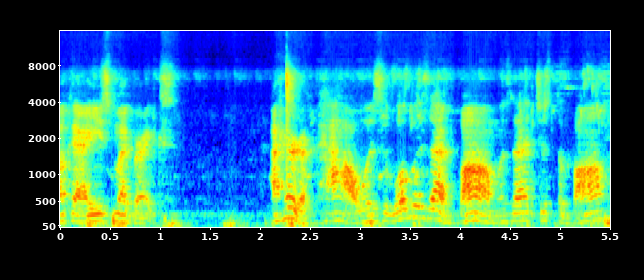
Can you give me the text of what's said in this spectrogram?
Okay, I used my brakes. I heard a pow. Was what was that bomb? Was that just a bomb?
